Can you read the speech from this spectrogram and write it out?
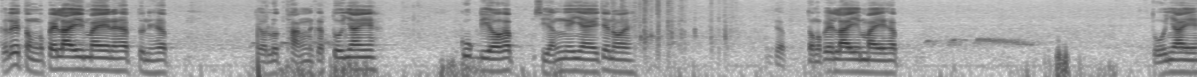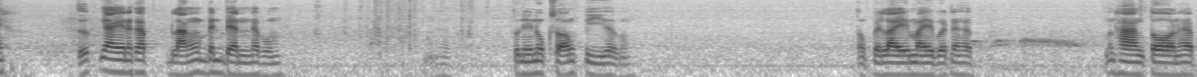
ก็เลยต้องไปไล่ไม้นะครับ ตัวนี้ครับเจ้ารถถังนะครับ ตัวใหญ่กุกเดียวครับ เสียงใหญ่ๆจ้าน่อยครับต้องไปไล่ไม้ครับ ตัวใหญ่ อึกใหญ่นะครับ หลังเป็นแบนครับผม ตัวนี้นกสองปีครับผมต้องไปไล่ไม้เบิดนะครับ มันห่างตอนะครับ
